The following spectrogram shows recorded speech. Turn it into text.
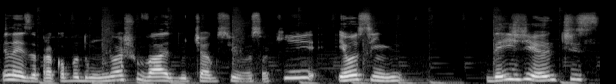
beleza, pra Copa do Mundo eu acho válido o Thiago Silva, só que eu, assim, desde antes,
